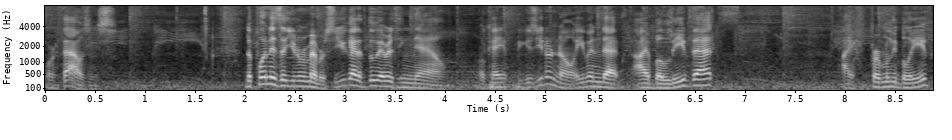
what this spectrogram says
or thousands. The point is that you remember, so you got to do everything now, okay? Because you don't know. Even that I believe that, I firmly believe.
